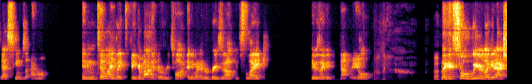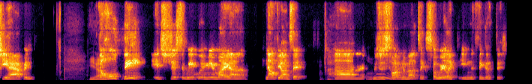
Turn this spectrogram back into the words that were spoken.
That seems I don't until I like think about it or we talk. Anyone ever brings it up, it's like it was like not real. Like it's so weird. Like it actually happened. yeah. The whole thing. It's just we, me and my uh, now fiance, uh, was just talking about. It's like so weird. Like even to think of this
